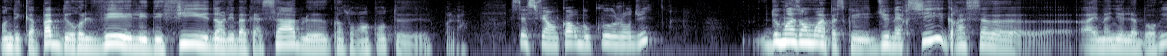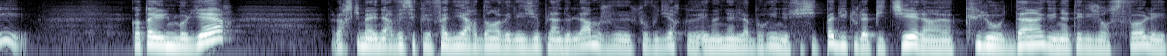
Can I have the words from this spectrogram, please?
On est capable de relever les défis dans les bacs à sable quand on rencontre... Euh, voilà. Ça se fait encore beaucoup aujourd'hui? De moins en moins, parce que Dieu merci, grâce à, à Emmanuel Laborie, quand elle a eu une Molière, alors, ce qui m'a énervé, c'est que Fanny Ardant avait les yeux pleins de larmes. Je, peux vous dire que Emmanuel Laborie ne suscite pas du tout la pitié. Elle a un culot dingue, une intelligence folle, et,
